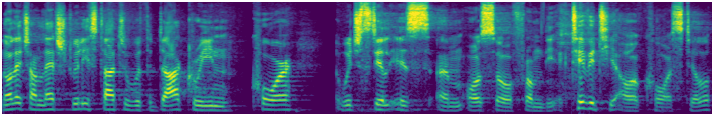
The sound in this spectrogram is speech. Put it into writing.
Knowledge Unlatched really started with the dark green core, which still is um, also from the activity our core still.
